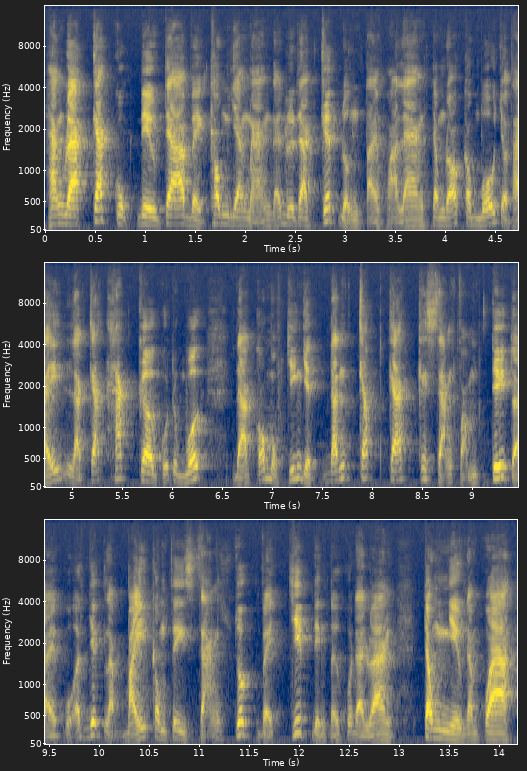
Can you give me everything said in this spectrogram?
Hàng loạt các cuộc điều tra về không gian mạng đã đưa ra kết luận tại Hòa Lan, trong đó công bố cho thấy là các hacker của Trung Quốc đã có một chiến dịch đánh cắp các cái sản phẩm trí tuệ của ít nhất là 7 công ty sản xuất về chip điện tử của Đài Loan trong nhiều năm qua.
